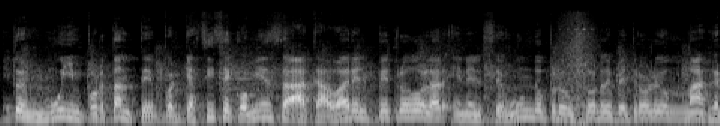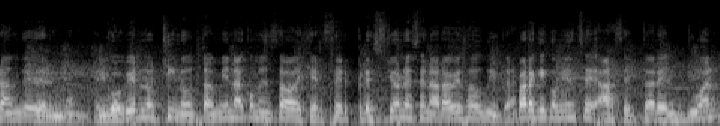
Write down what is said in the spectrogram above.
Esto es muy importante porque así se comienza a acabar el petrodólar en el segundo productor de petróleo más grande del mundo. El gobierno chino también ha comenzado a ejercer presiones en Arabia Saudita para que comience a aceptar el yuan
